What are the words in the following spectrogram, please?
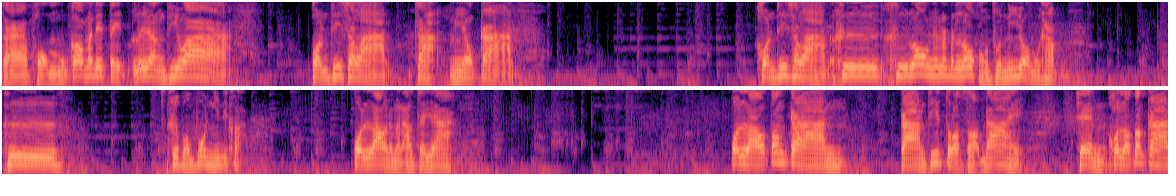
แต่ผมก็ไม่ได้ติดเรื่องที่ว่า คนที่ฉลาดจะมีโอกาส คนที่ฉลาดคือคือโลกนี้มันเป็นโลกของทุนนิยมครับ คือ คือผมพูดงี้ดีกว่า คนเราเนี่ยมันเอาใจยาก คนเราต้องการการที่ตรวจสอบได้ เช่น คนเราต้องการ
